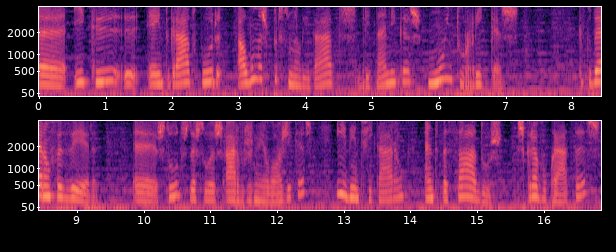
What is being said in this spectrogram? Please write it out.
uh, e que uh, é integrado por algumas personalidades britânicas muito ricas que puderam fazer uh, estudos das suas árvores genealógicas e identificaram antepassados escravocratas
